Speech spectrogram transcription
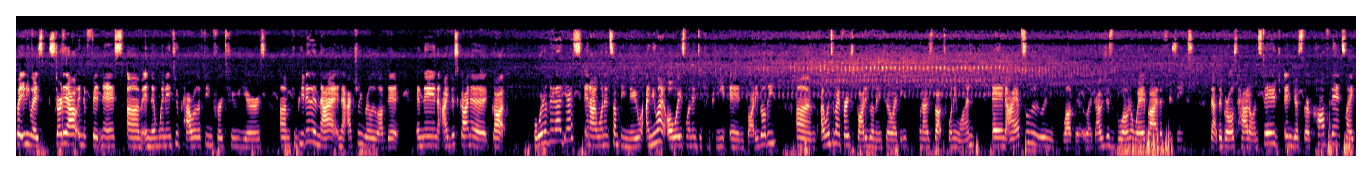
but anyways, started out into fitness, um, and then went into powerlifting for two years. Um, competed in that, and I actually really loved it. And then I just kind of got bored of it, I guess, and I wanted something new. I knew I always wanted to compete in bodybuilding, um, I went to my first bodybuilding show, I think, when I was about 21, and I absolutely loved it. Like, I was just blown away by the physiques that the girls had on stage and just their confidence. Like,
